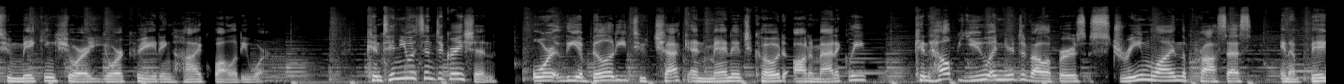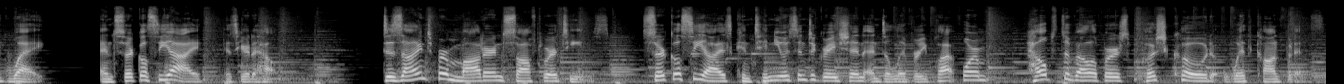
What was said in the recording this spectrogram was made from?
to making sure you're creating high quality work. Continuous integration or the ability to check and manage code automatically can help you and your developers streamline the process in a big way. And CircleCI is here to help. Designed for modern software teams, CircleCI's continuous integration and delivery platform helps developers push code with confidence.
